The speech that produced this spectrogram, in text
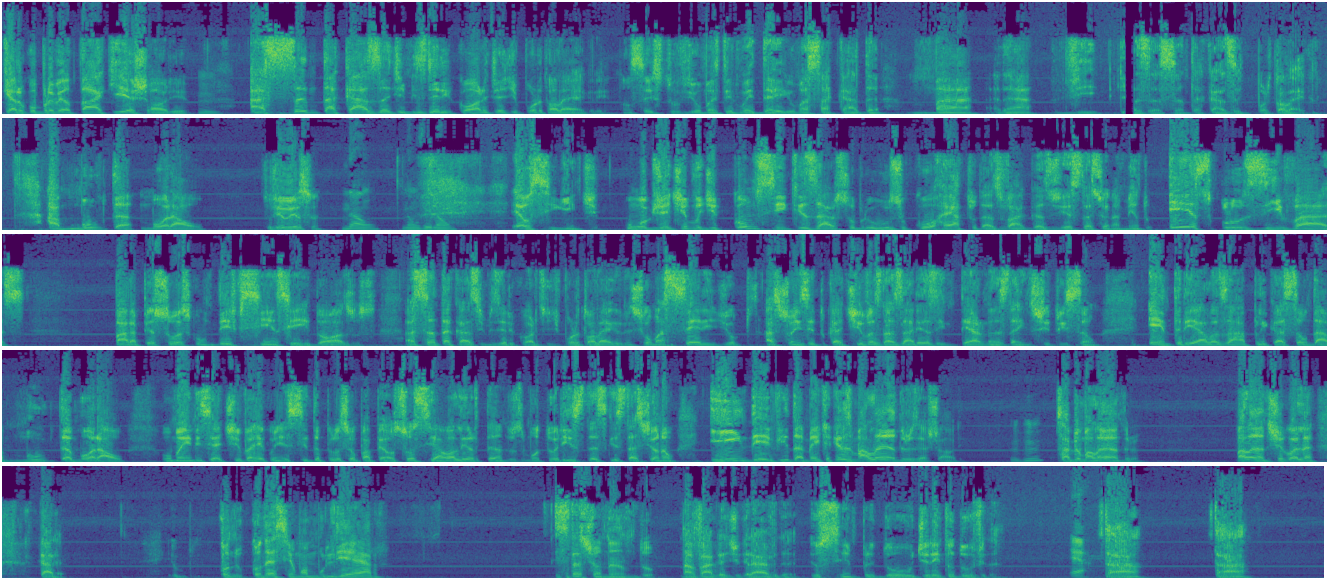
Quero cumprimentar aqui, Echauri, hum a Santa Casa de Misericórdia de Porto Alegre. Não sei se tu viu, mas teve uma ideia e uma sacada maravilhosa, Santa Casa de Porto Alegre. A multa moral. Tu viu isso? Não, não vi não. É o seguinte, com o objetivo de conscientizar sobre o uso correto das vagas de estacionamento exclusivas para pessoas com deficiência e idosos, a Santa Casa de Misericórdia de Porto Alegre iniciou uma série de ações educativas nas áreas internas da instituição, entre elas a aplicação da multa moral, uma iniciativa reconhecida pelo seu papel social, alertando os motoristas que estacionam indevidamente, aqueles malandros, é Chauri. Uhum. Sabe o malandro? Malandro, chegou lá. Cara, eu, quando, quando é assim, uma mulher estacionando na vaga de grávida, eu sempre dou o direito à dúvida. É. Tá? Tá?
